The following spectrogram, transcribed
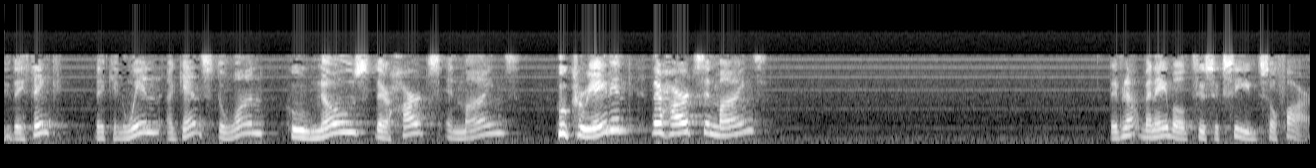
Do they think they can win against the one who knows their hearts and minds, who created their hearts and minds. They've not been able to succeed so far.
